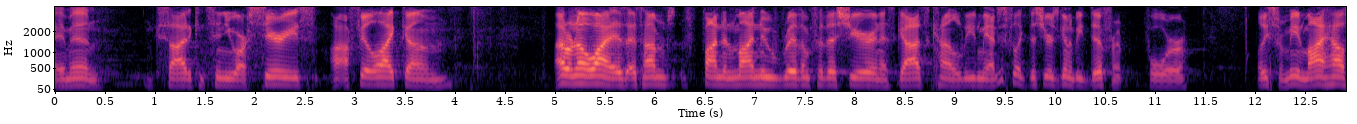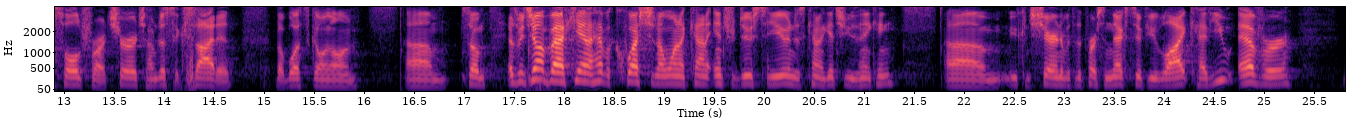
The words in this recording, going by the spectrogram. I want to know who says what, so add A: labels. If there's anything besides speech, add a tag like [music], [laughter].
A: Amen. Excited to continue our series. I feel like, um, I don't know why, as, as, I'm finding my new rhythm for this year and as God's kind of leading me, I just feel like this year is going to be different for, at least for me and my household, for our church. I'm just excited about what's going on. Um, so, as we jump back in, I have a question I want to kind of introduce to you and just kind of get you thinking. Um, you can share it with the person next to you if you like. Have you ever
